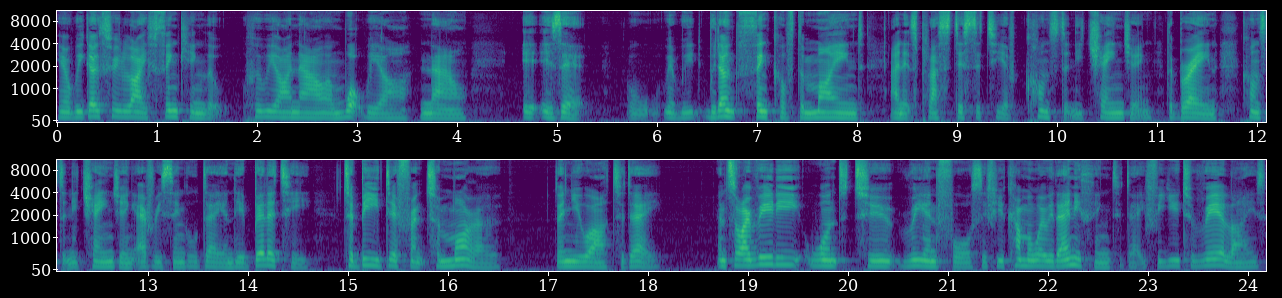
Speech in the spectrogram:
You know, we go through life thinking that who we are now and what we are now is it. We, we don't think of the mind and its plasticity of constantly changing, the brain constantly changing every single day, and the ability to be different tomorrow than you are today. And so I really want to reinforce, if you come away with anything today, for you to realize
